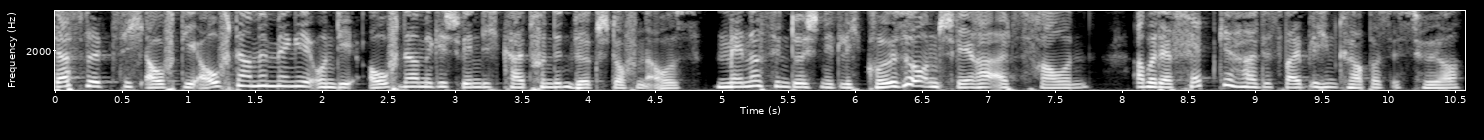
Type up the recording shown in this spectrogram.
Das wirkt sich auf die Aufnahmemenge und die Aufnahmegeschwindigkeit von den Wirkstoffen aus. Männer sind durchschnittlich größer und schwerer als Frauen. Aber der Fettgehalt des weiblichen Körpers ist höher.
